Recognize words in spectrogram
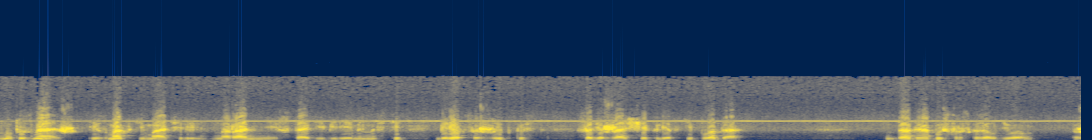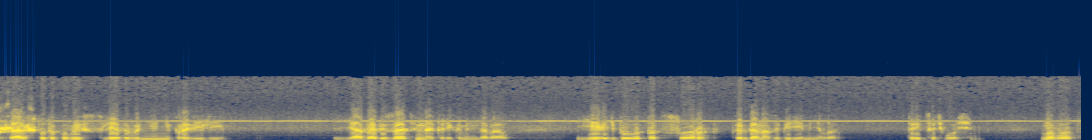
ну, ты знаешь, из матки матери на ранней стадии беременности берется жидкость, содержащая клетки плода. «Да-да», — быстро сказал Дион. «Жаль, что такого исследования не провели. Я бы обязательно это рекомендовал. Ей ведь было под сорок, когда она забеременела. Тридцать восемь. Ну вот,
